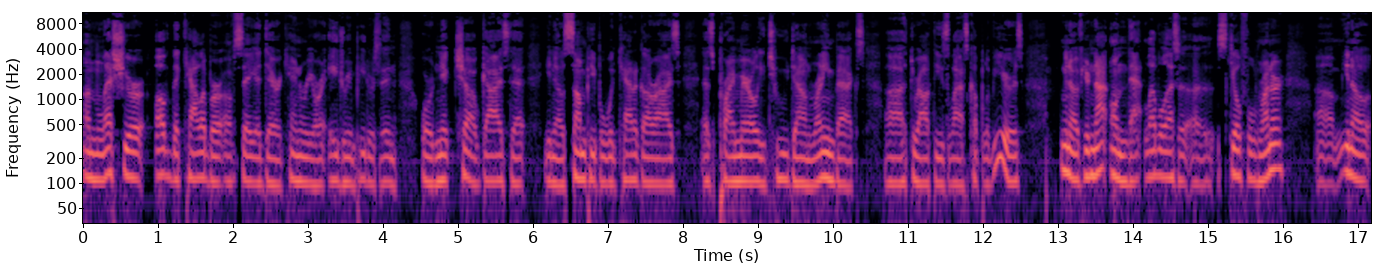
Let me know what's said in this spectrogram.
unless you're of the caliber of, say, a Derrick Henry or Adrian Peterson or Nick Chubb, guys that, you know, some people would categorize as primarily two down running backs uh, throughout these last couple of years, you know, if you're not on that level as a, a skillful runner, um, you know,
